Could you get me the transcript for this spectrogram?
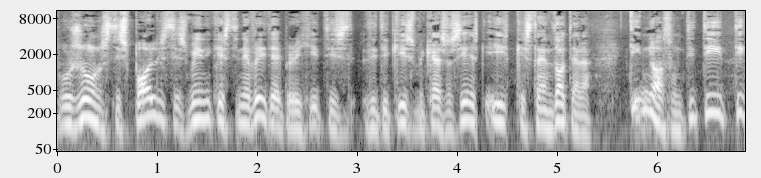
που ζουν στις πόλεις, στη Σμήνη και στην ευρύτερη περιοχή της Δυτικής Μικράς Ασίας ή και στα ενδότερα, τι νιώθουν, τι, τι, τι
